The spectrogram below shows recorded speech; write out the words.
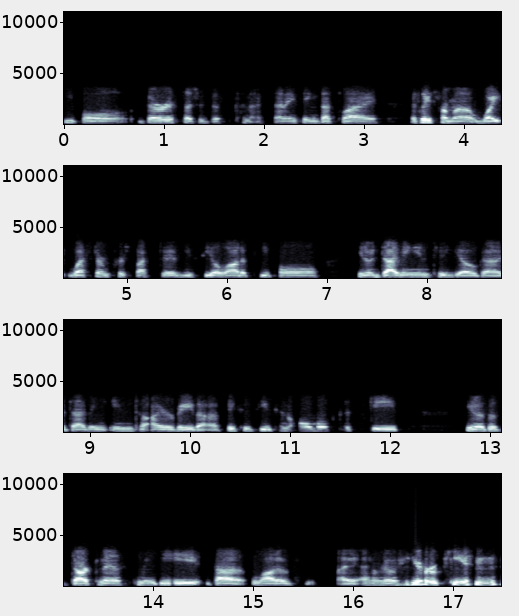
people, there is such a disconnect. And I think that's why, at least from a white Western perspective, you see a lot of people, you know, diving into yoga, diving into Ayurveda, because you can almost escape, you know, this darkness, maybe that a lot of, I, I don't know, European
